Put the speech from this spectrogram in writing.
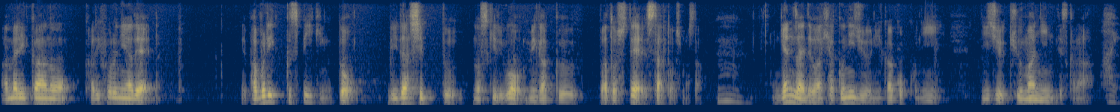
アメリカのカリフォルニアでパブリックスピーキングとリーダーシップのスキルを磨く場としてスタートをしました。うん。現在では122カ国に29万人ですから、はい。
